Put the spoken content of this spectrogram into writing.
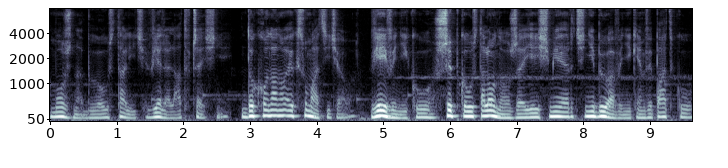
można było ustalić wiele lat wcześniej. Dokonano ekshumacji ciała. W jej wyniku szybko ustalono, że jej śmierć nie była wynikiem wypadku,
